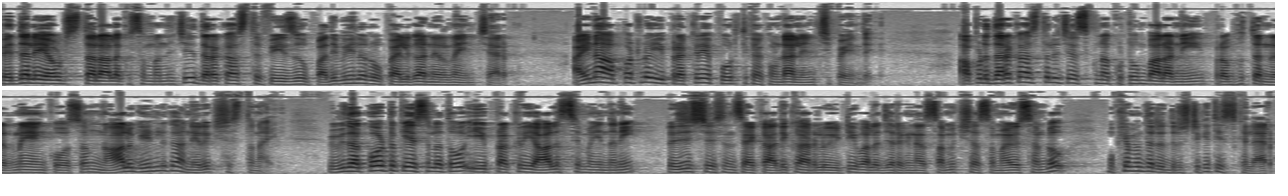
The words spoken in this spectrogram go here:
పెద్ద లేఅవుట్ స్థలాలకు సంబంధించి దరఖాస్తు ఫీజు పదివేల రూపాయలుగా నిర్ణయించారు. అయినా అప్పట్లో ఈ ప్రక్రియ పూర్తి కాకుండా నిలిచిపోయింది. అప్పుడు దరఖాస్తులు చేసుకున్న కుటుంబాలన్నీ ప్రభుత్వ నిర్ణయం కోసం నాలుగేళ్ళుగా నిరీక్షిస్తున్నాయి. వివిధ కోర్టు కేసులతో ఈ ప్రక్రియ ఆలస్యమైందని రిజిస్ట్రేషన్ శాఖ అధికారులు ఇటీవల జరిగిన సమీక్షా సమావేశంలో ముఖ్యమంత్రి దృష్టికి తీసుకెళ్ళారు.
